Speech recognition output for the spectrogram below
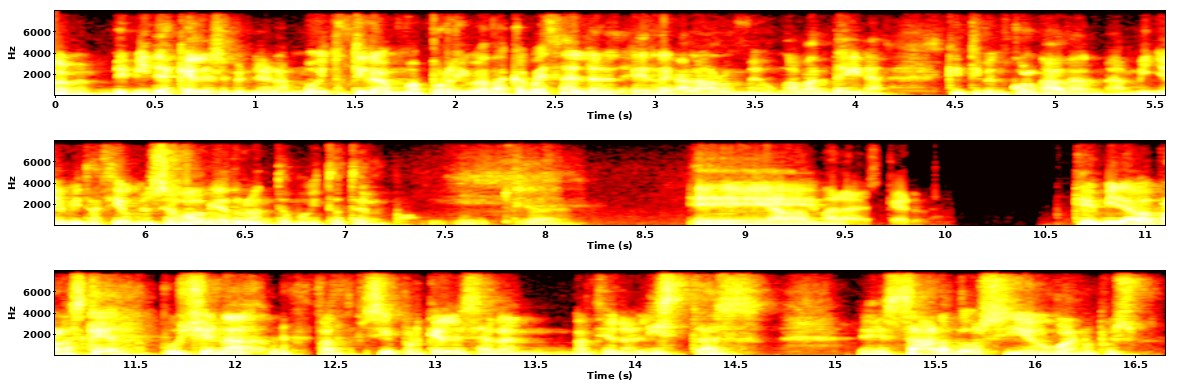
unha bebida que eles veneran moito, tiraronme por riba da cabeza e regaláronme unha bandeira que tiven colgada na miña habitación en Segovia durante moito tempo. Claro. Eh, miraba para a esquerda. Que miraba para a esquerda. Puxena, sí, porque eles eran nacionalistas eh, sardos e eu, bueno, pues,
